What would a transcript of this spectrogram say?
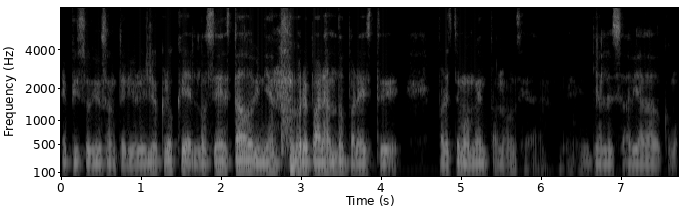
episodios anteriores, yo creo que los he estado viniendo preparando para este, para este momento, ¿no? O sea, ya les había dado como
